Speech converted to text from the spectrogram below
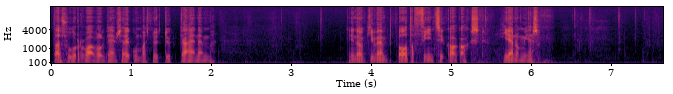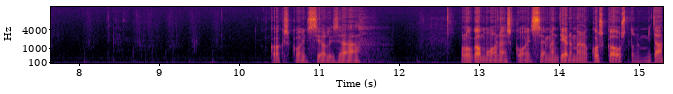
Tai Survival Games, ei kummasta nyt tykkää enemmän. Niitä on kivempi pelata Finchikaa kaksi. Hieno mies. Kaksi coinsia lisää. Paljonko mulla on edes coinsia? Mä en tiedä, mä en oo koskaan ostanut mitään.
